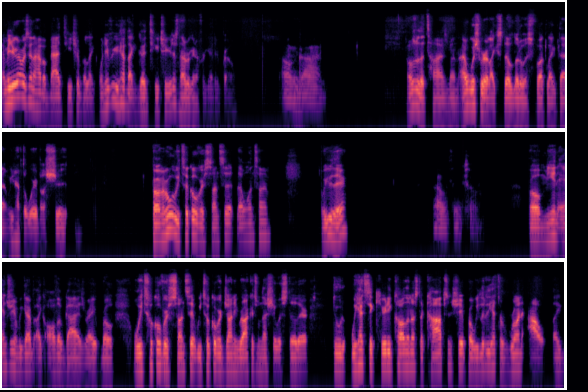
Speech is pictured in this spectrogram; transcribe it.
I mean, you're always gonna have a bad teacher, but like, whenever you have that good teacher, you're just never gonna forget it, bro. Oh god. Those were the times, man. I wish we were like still little as fuck like that. We didn't have to worry about shit. Bro, remember when we took over Sunset that one time? Were you there? I don't think so. Bro, me and Andrew and we got like all the guys, right, bro? We took over Sunset. We took over Johnny Rockets when that shit was still there. Dude, we had security calling us, the cops and shit, bro. We literally had to run out. Like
